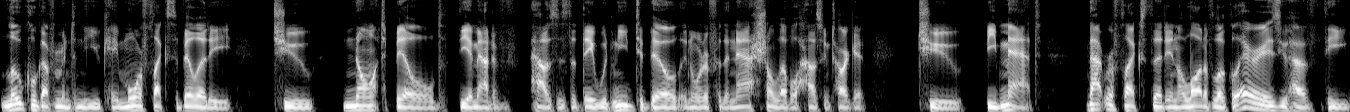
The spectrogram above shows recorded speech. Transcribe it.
local government in the UK more flexibility to not build the amount of houses that they would need to build in order for the national level housing target to be met. That reflects that in a lot of local areas, you have the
